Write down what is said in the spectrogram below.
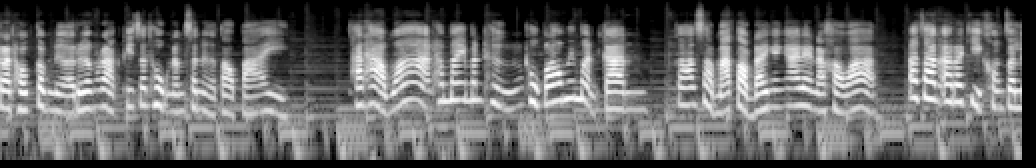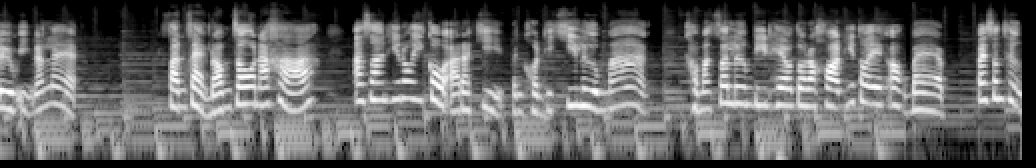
กระทบกับเนื้อเรื่องหลักที่จะถูกนำเสนอต่อไป ถ้าถามว่าทำไมมันถึงถูกเล่าไม่เหมือนกัน ก็สามารถตอบได้ง่าย ๆ เลยนะคะว่า อาจารย์อารากิคงจะลืมอีกนั่นแหละฟันแฝกดอมโจนะคะ อาจารย์ฮิโรอิโกะอารากิเป็นคนที่ขี้ลืมมาก เขามักจะลืมดีเทลตัวละครที่ตัวเองออกแบบ ไปจนถึง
